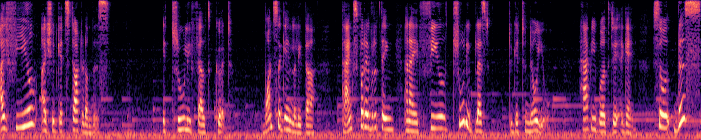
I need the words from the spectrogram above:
I feel I should get started on this. It truly felt good. Once again, Lalitha, thanks for everything, and I feel truly blessed to get to know you. Happy birthday again. So this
